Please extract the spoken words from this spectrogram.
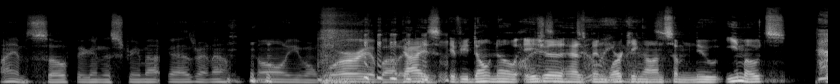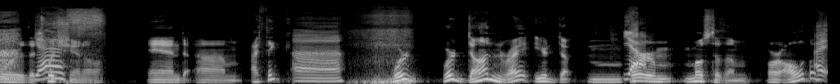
I am so figuring this stream out, guys, right now. Don't even worry about it, Guys, if you don't know, Why Asia has been working this? on some new emotes for the Yes. Twitch channel. And um I think Uh, we're we're done, right? You're done Yeah. or most of them or all of them? I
